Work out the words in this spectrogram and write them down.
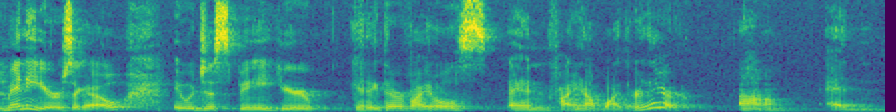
many years ago, it would just be you're getting their vitals and finding out why they're there. Um, and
